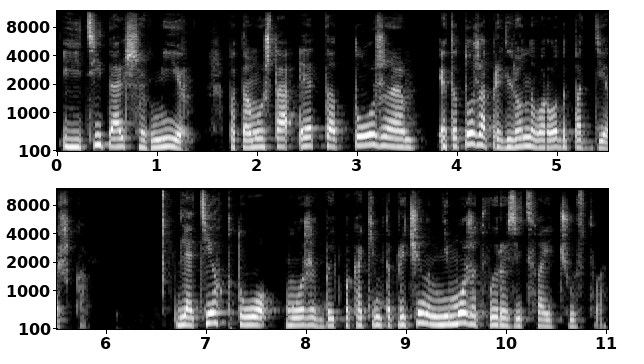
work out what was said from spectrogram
и идти дальше в мир, потому что это тоже, это тоже определенного рода поддержка для тех, кто, может быть, по каким-то причинам не может выразить свои чувства,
